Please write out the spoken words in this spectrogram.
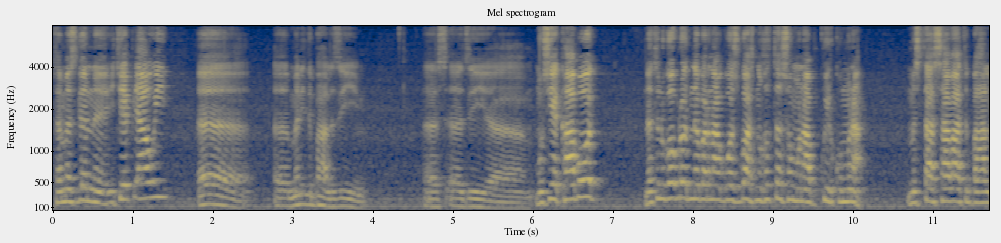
تمسجن إثيوبياوي ماني أه, آه، من زي آه، موسيقى كابوت. ኢትዮጵያዊ መን ዝበሃል እዚ እዚ ሙሴ ካቦት ነቲ ንገብሮ ዝነበርና ጎስጓስ ንክልተ ሰሙን ኣብ ኩርኩምና ምስታ ሳባ ትበሃል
